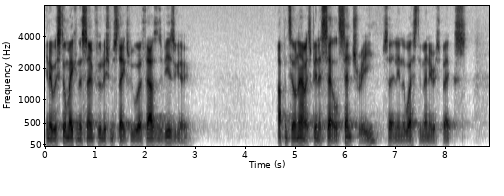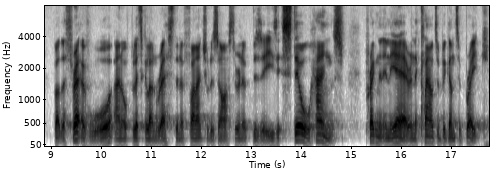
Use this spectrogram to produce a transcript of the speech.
You know, we're still making the same foolish mistakes we were thousands of years ago. Up until now, it's been a settled century, certainly in the West in many respects. But the threat of war and of political unrest and of financial disaster and of disease, it still hangs pregnant in the air and the clouds have begun to break.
